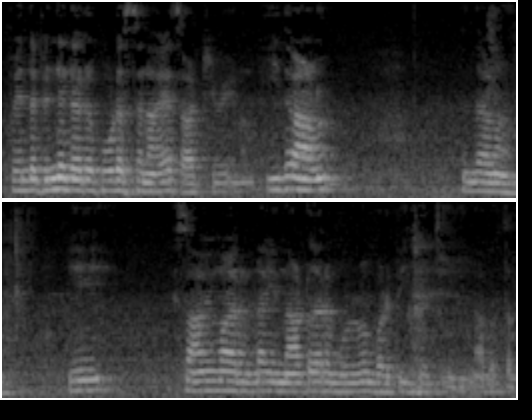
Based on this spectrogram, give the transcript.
അപ്പൊ എന്റെ പിന്നിലൊരു കൂടസ്ഥനായ സാക്ഷി വേണം. ഇതാണ് എന്താണ് ഈ സ്വാമിമാരെല്ലാം ഈ നാട്ടുകാരെ മുഴുവൻ പഠിപ്പിച്ചു വെച്ചിരിക്കുന്ന അബദ്ധം.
